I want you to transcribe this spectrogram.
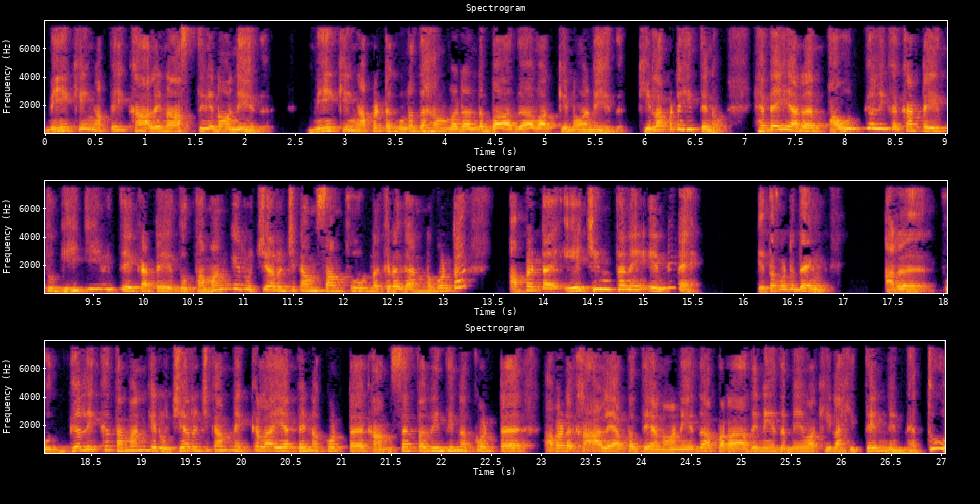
මේකෙන් අපේ කාලේ නාස්ති වෙනව නේද? මේකෙන් අපට ಗುಣධම් වඩන්න බාධාවක් එනව නේද කියලා අපට හිතෙනවා. හැබැයි අර පෞද්ගලික කටයුතු, ගිහි ජීවිතයේ කටයුතු, Tamange රුචි අරුචිකම් සම්පූර්ණ කරගන්නකොට අපට ඒ චින්තනෙ එන්නේ නැහැ. එතකොට දැන් අර පුද්ගලික Tamanගේ රුචි අරුචිකම් එක්කලා යැපෙනකොට කම්සප්ප විඳිනකොට අපට කාලය අපත යනව නේද අපරාධ නේද මේවා කියලා හිතෙන්නේ නැතුව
